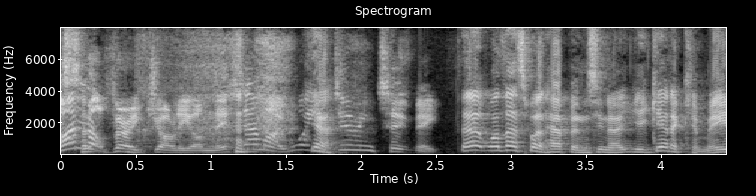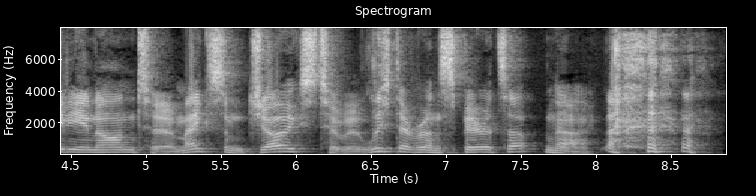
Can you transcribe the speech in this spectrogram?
I'm so, not very jolly on this, am I? What yeah, are you doing to me? That, well, that's what happens. You know, you get a comedian on to make some jokes to lift everyone's spirits up. No.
